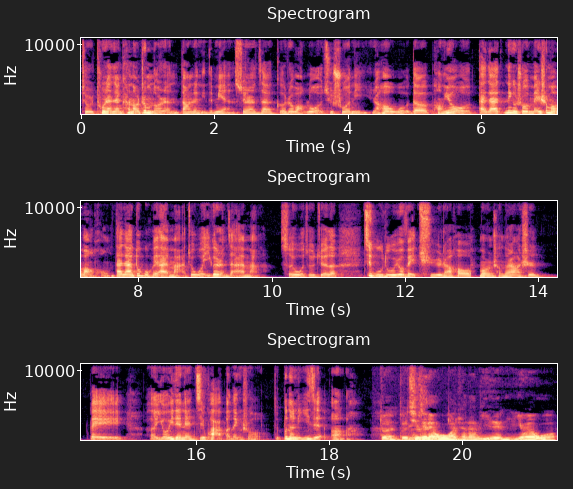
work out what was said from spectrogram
就是突然间看到这么多人当着你的面，虽然在隔着网络去说你，然后我的朋友，大家那个时候没什么网红，大家都不会挨骂，就我一个人在挨骂，所以我就觉得既孤独又委屈，然后某种程度上是被。呃，有一点点击垮吧，那个时候就不能理解啊。对对，其实这点我完全能理解你，因为我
